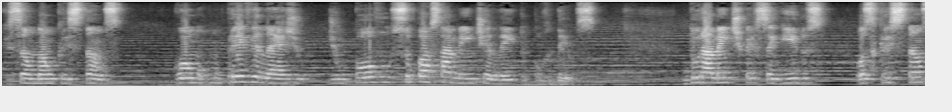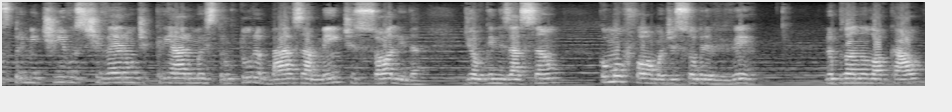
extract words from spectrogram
que são não cristãos, como um privilégio de um povo supostamente eleito por Deus. Duramente perseguidos, os cristãos primitivos tiveram de criar uma estrutura basamente sólida de organização como forma de sobreviver. No plano local,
